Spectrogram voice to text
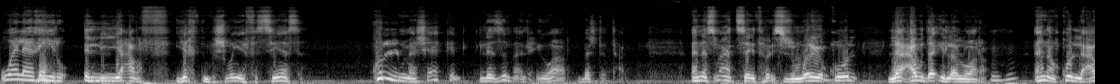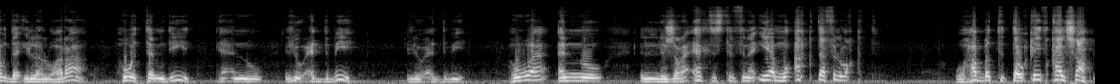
ولا غيره. اللي يعرف يخدم شوية في السياسة كل مشاكل لازمها الحوار باش تتحل. أنا سمعت السيد رئيس الجمهورية يقول لا عودة إلى الوراء. أنا نقول لا عودة إلى الوراء هو التمديد لأنه اللي يعد به اللي يعد به هو انه الإجراءات الاستثنائية مؤقتة في الوقت. وهبط التوقيت قال شهر.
